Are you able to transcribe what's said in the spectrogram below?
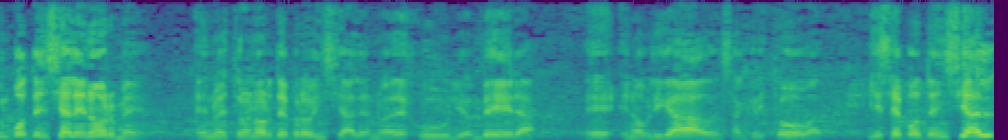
un potencial enorme en nuestro norte provincial, en 9 de Julio, en Vera, eh, en Obligado, en San Cristóbal. Y ese potencial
